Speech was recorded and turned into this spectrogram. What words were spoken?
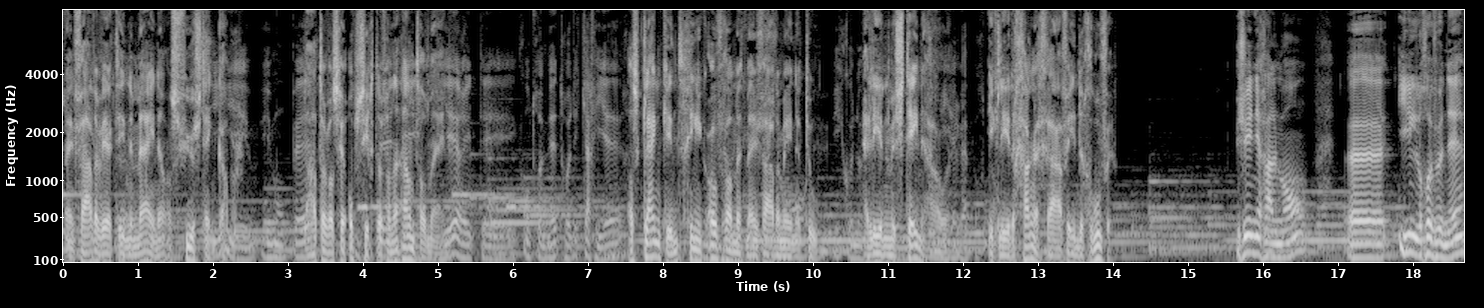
Mijn vader werkte in de mijnen als vuursteenkammer. Later was hij opzichter van een aantal mijnen. Als kleinkind ging ik overal met mijn vader mee naartoe. Hij leerde me steen houden. Ik leerde gangen graven in de groeven. Généralement, euh, il revenait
